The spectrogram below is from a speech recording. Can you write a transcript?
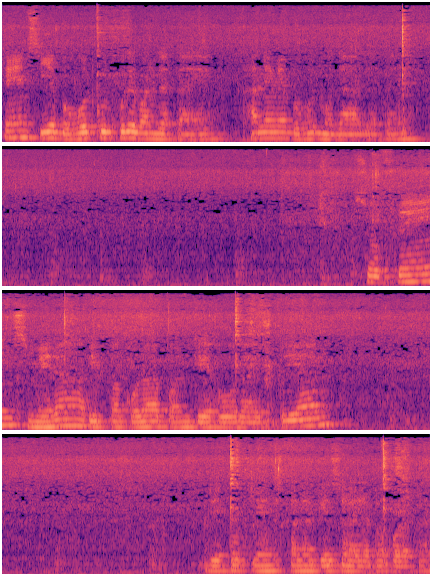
फ्रेंड्स ये बहुत कुरकुरे बन जाता है। खाने में बहुत मज़ा आ जाता है। सो so फ्रेंड्स मेरा अभी पकौड़ा बन के हो रहा है तैयार। देखो फ्रेंड्स कलर कैसा आया पकौड़ा का।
